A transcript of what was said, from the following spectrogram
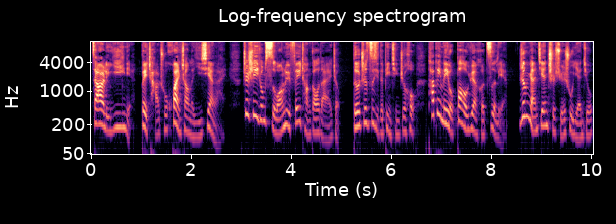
在二零一一年被查出患上了胰腺癌，这是一种死亡率非常高的癌症。得知自己的病情之后，他并没有抱怨和自怜，仍然坚持学术研究，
